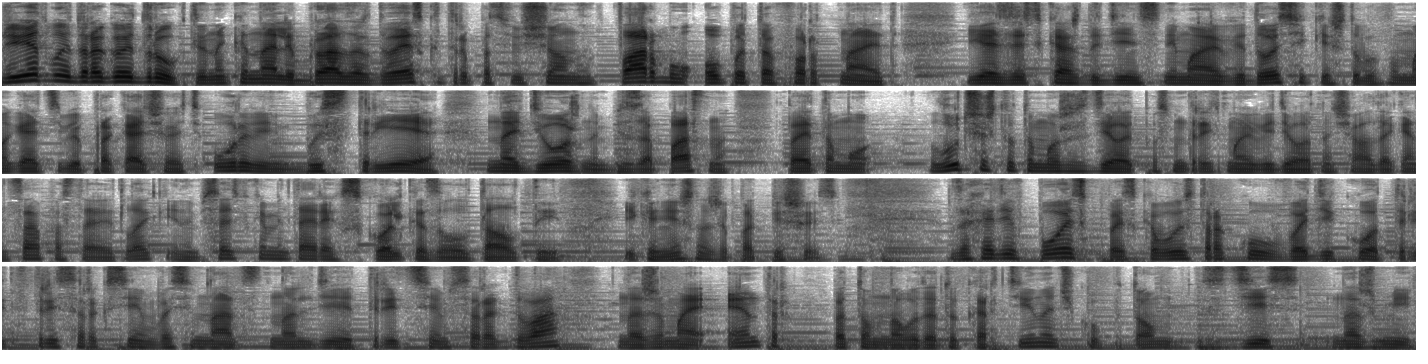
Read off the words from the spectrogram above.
Привет, мой дорогой друг! Ты на канале Brother 2S, который посвящен фарму опыта Fortnite. Я здесь каждый день снимаю видосики, чтобы помогать тебе прокачивать уровень быстрее, надежно, безопасно. Поэтому Лучше, что ты можешь сделать, посмотреть мое видео от начала до конца, поставить лайк и написать в комментариях, сколько залутал ты. И, конечно же, подпишись. Заходи в поиск, поисковую строку, вводи код 3347 1809 3742, нажимай Enter, потом на вот эту картиночку, потом здесь нажми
